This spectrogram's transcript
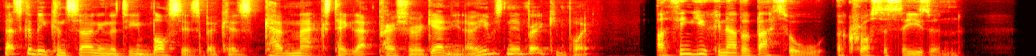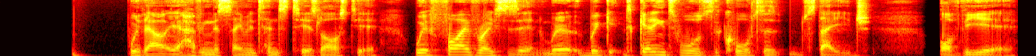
that's going to be concerning the team bosses because can Max take that pressure again? You know, he was near breaking point. I think you can have a battle across a season without it having the same intensity as last year. We're five races in. We're we're getting towards the quarter stage of the year,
